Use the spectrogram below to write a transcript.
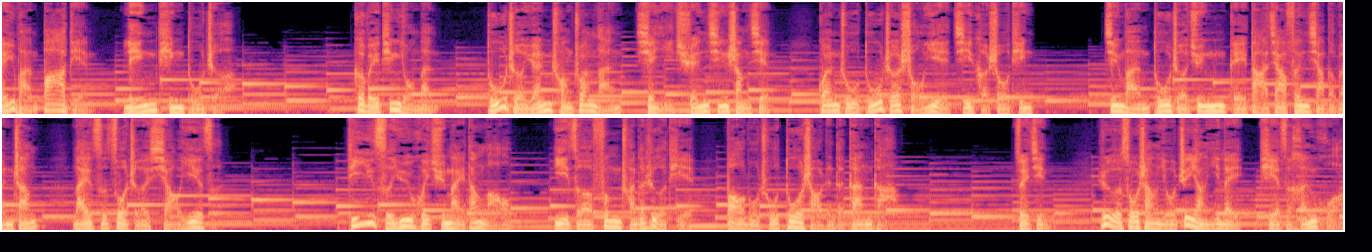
每晚八点，聆听读者。各位听友们，读者原创专栏现已全新上线，关注读者首页即可收听。今晚读者君给大家分享的文章来自作者小椰子。第一次约会去麦当劳，一则疯传的热帖暴露出多少人的尴尬。最近，热搜上有这样一类帖子很火，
